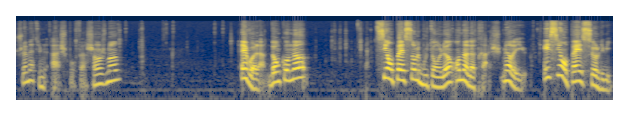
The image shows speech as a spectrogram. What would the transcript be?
je vais mettre une hache pour faire changement. Et voilà. Donc on a, si on pèse sur le bouton là, on a notre hache. Merveilleux. Et si on pèse sur lui,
